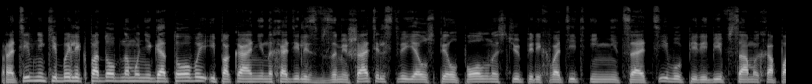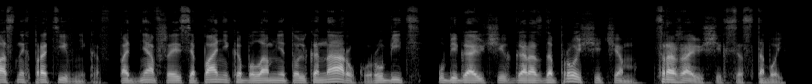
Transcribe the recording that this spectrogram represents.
Противники были к подобному не готовы, и пока они находились в замешательстве, я успел полностью перехватить инициативу, перебив самых опасных противников. Поднявшаяся паника была мне только на руку, рубить убегающих гораздо проще, чем сражающихся с тобой.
